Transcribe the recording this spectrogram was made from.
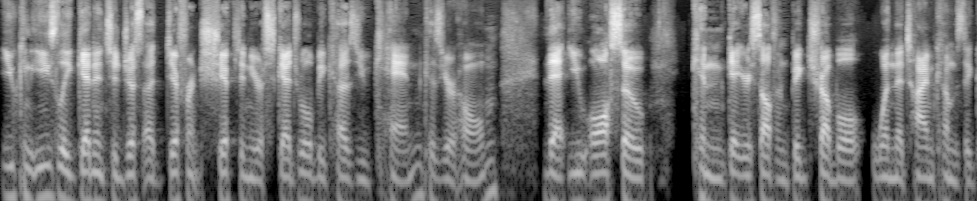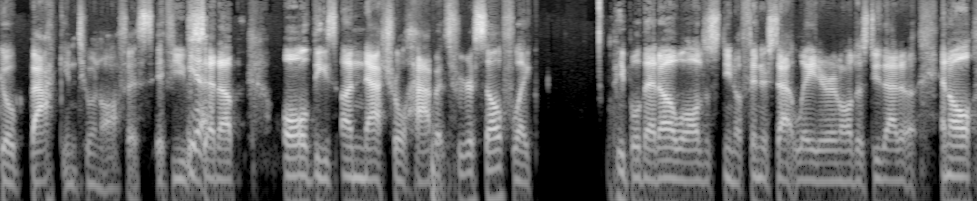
you can easily get into just a different shift in your schedule because you can because you're home that you also can get yourself in big trouble when the time comes to go back into an office if you've yeah. set up all these unnatural habits for yourself like people that oh well i'll just you know finish that later and i'll just do that uh, and i'll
